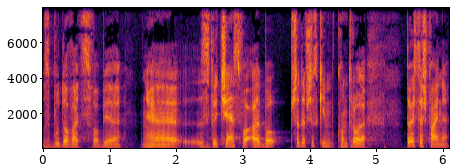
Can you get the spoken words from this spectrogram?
zbudować sobie zwycięstwo, albo przede wszystkim kontrolę. To jest też fajne,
